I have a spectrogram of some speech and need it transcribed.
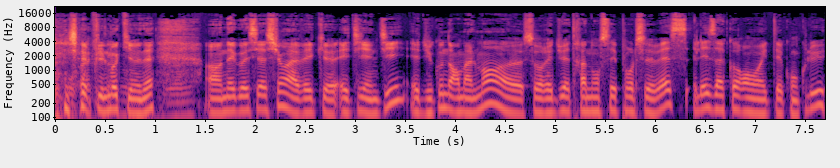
j'avais plus le mot qui venait, en négociation avec euh, AT&T et du coup normalement euh, ça aurait dû être annoncé pour le CES. Les accords ont été conclus.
